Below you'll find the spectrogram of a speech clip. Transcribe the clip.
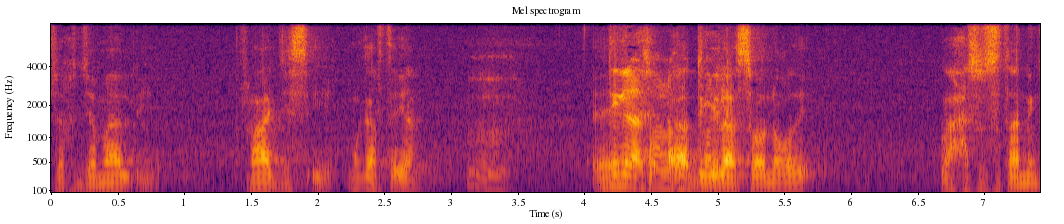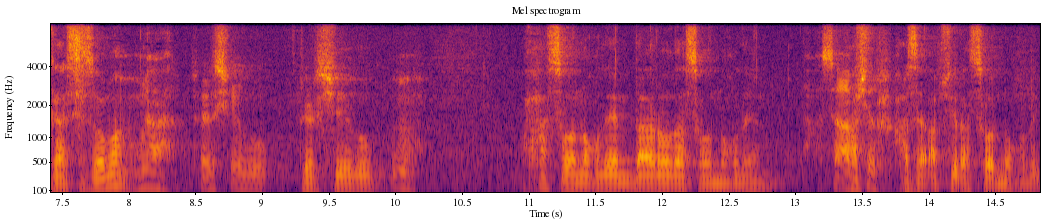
sheekh jamaal iyo raajis iyo ma gartaya Digilaa soo noqotay. digilaa soo noqday. Waa xasuusataa ninkaasi soo ma? Ah reer sheego. Reer sheegow waxaa soo noqdeen daaroodaa soo noqdeen. Xasan abshir. Xasan abshiraa soo noqday.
